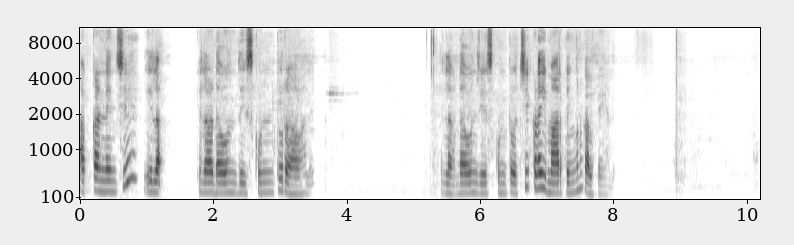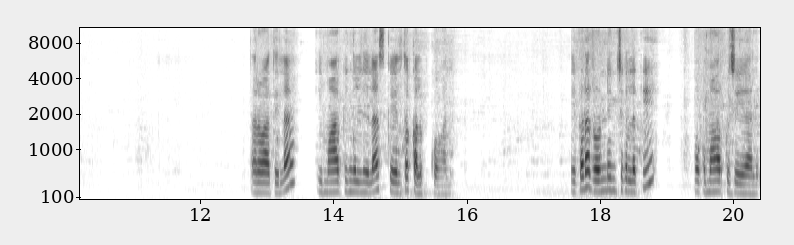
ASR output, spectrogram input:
అక్కడి నుంచి ఇలా ఇలా డౌన్ తీసుకుంటూ రావాలి. ఇలా డౌన్ చేసుకుంటూ వచ్చి ఇక్కడ ఈ మార్కింగ్ను కలిపేయాలి. తర్వాత ఇలా ఈ మార్కింగ్ని ఇలా స్కేల్తో కలుపుకోవాలి. ఇక్కడ రెండించులకి ఒక మార్కు చేయాలి.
